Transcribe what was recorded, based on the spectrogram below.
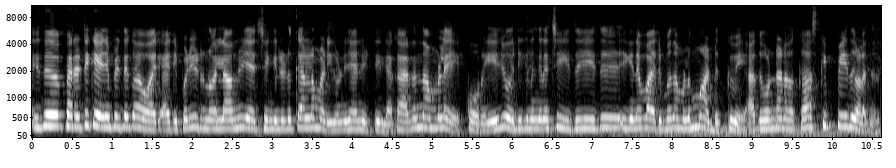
ഇത് പുരട്ടി കഴിഞ്ഞപ്പോഴത്തേക്ക് അരി അരിപ്പൊടി ഇടണമല്ലോ എന്ന് വിചാരിച്ചെങ്കിലും എടുക്കാനുള്ള മടി കൊണ്ട് ഞാൻ ഇട്ടില്ല. കാരണം നമ്മളെ കുറേ ജോലികൾ ഇങ്ങനെ ചെയ്ത് ചെയ്ത് ഇങ്ങനെ വരുമ്പോൾ നമ്മൾ മടുക്കുവേ. അതുകൊണ്ടാണ് അതൊക്കെ സ്കിപ്പ് ചെയ്ത് കളഞ്ഞത്.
